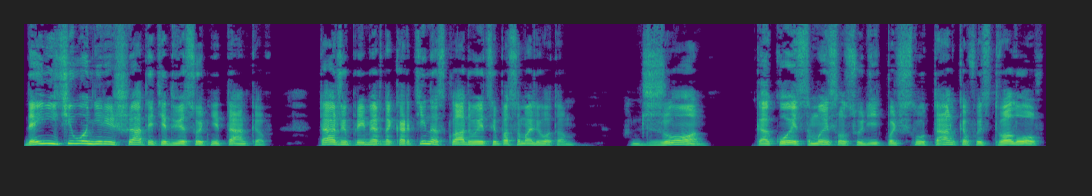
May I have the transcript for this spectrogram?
Да и ничего не решат эти две сотни танков. Та же примерно картина складывается по самолетам. Джон, какой смысл судить по числу танков и стволов?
